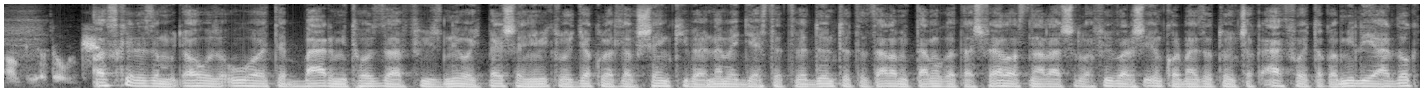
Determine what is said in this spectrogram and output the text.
a biodóm is. Azt kérdezem, hogy ahhoz óhajt-e bármit hozzáfűzni, hogy Persányi Miklós gyakorlatilag senkivel nem egyeztetve döntött az állami támogatás felhasználásról, a fővárosi önkormányzaton csak átfolytak a milliárdok.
